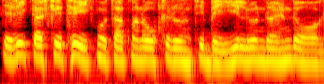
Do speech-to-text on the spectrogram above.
det riktas kritik mot att man åker runt i bil under en dag.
